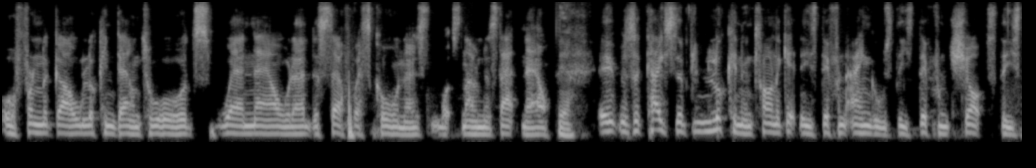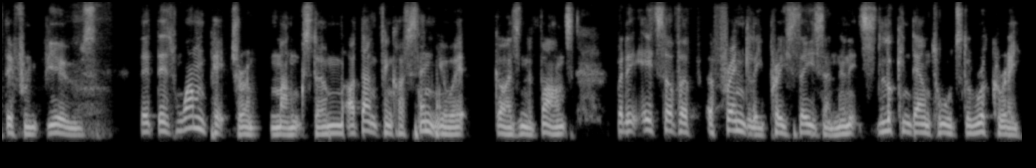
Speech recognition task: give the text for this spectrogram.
or from the goal looking down towards where now uh, the southwest corner is what's known as that now. Yeah. It was a case of looking and trying to get these different angles, these different shots, these different views. There's one picture amongst them. I don't think I sent you it, guys, in advance, but it, it's of a, a friendly pre-season, and it's looking down towards the rookery,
